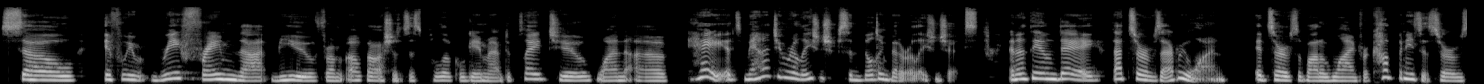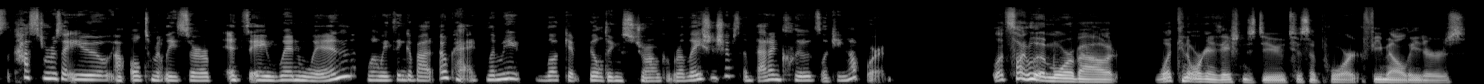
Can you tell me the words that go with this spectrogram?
So if we reframe that view from, oh gosh, it's this political game I have to play to one of, hey, it's managing relationships and building better relationships. And at the end of the day, that serves everyone. It serves the bottom line for companies. It serves the customers that you uh, ultimately serve. It's a win-win when we think about, okay, let me look at building stronger relationships. And that includes looking upward. Let's talk a little bit more about what can organizations do to support female leaders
